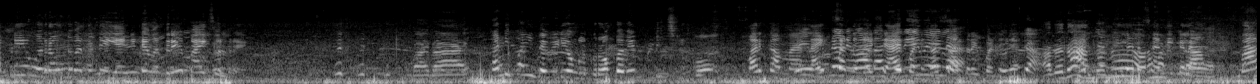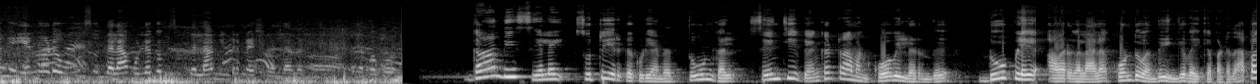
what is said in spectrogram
அப்படியே ஒரு ரவுண்டு வந்துட்டு என்கிட்ட வந்துரு பாய் சொல்கிறேன் பாய் பாய் கண்டிப்பாக இந்த வீடியோ உங்களுக்கு ரொம்பவே பிடிச்சிருக்கும் மறக்காம லைக் பண்ணுங்க ஷேர் பண்ணுங்க சப்ஸ்கிரைப் பண்ணுங்க அததான் அங்க சந்திக்கலாம் வாங்க என்னோட ஊர் சுத்தலாம் உலகம் சுத்தலாம் இன்டர்நேஷனல் லெவல் ரொம்ப போதும் காந்தி சிலை சுற்றி இருக்கக்கூடிய அந்த தூண்கள் செஞ்சி வெங்கட்ராமன் கோவிலிருந்து டூப்ளே அவர்களால் கொண்டு வந்து இங்கு வைக்கப்பட்டது. அப்போ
